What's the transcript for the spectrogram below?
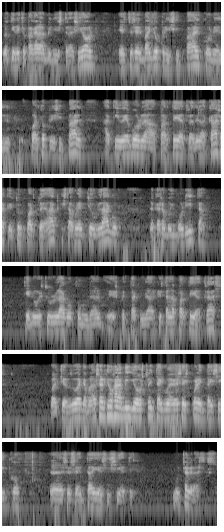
no tiene que pagar administración, este es el baño principal con el cuarto principal, aquí vemos la parte de atrás de la casa, que esto es un cuarto de acto, está frente a un lago, una casa muy bonita, tiene esto un lago comunal espectacular que está en la parte de atrás. Cualquier duda, llamar a Sergio Jaramillo 239 645 6017. Muchas gracias.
